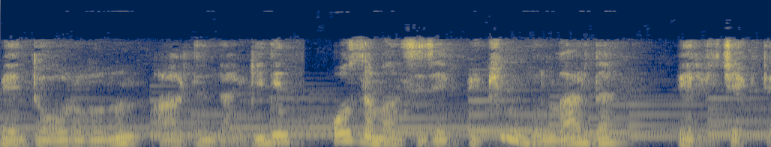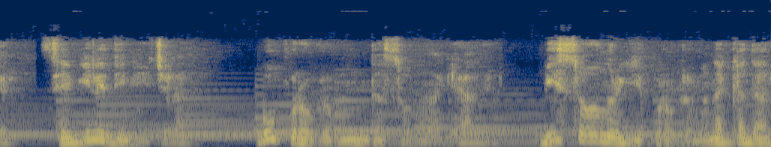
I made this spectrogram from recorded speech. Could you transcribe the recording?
ve doğruluğunun ardından gidin. O zaman size bütün bunlar da verilecektir. Sevgili dinleyiciler, bu programın da sonuna geldik. Bir sonraki programına kadar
